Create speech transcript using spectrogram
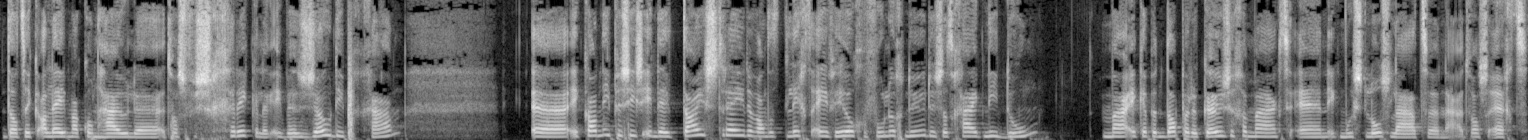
Dat ik alleen maar kon huilen. Het was verschrikkelijk. Ik ben zo diep gegaan. Uh, ik kan niet precies in details treden, want het ligt even heel gevoelig nu. Dus dat ga ik niet doen. Maar ik heb een dappere keuze gemaakt en ik moest loslaten. Nou, het was echt.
